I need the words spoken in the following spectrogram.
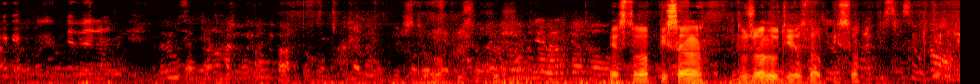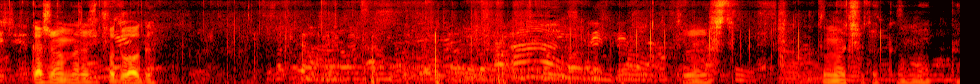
Thank you. Jest tu opis, ale dużo ludzi jest do opisu. Pokażę wam na razie podłogę. Tu jest. Tu macie taką mapkę.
